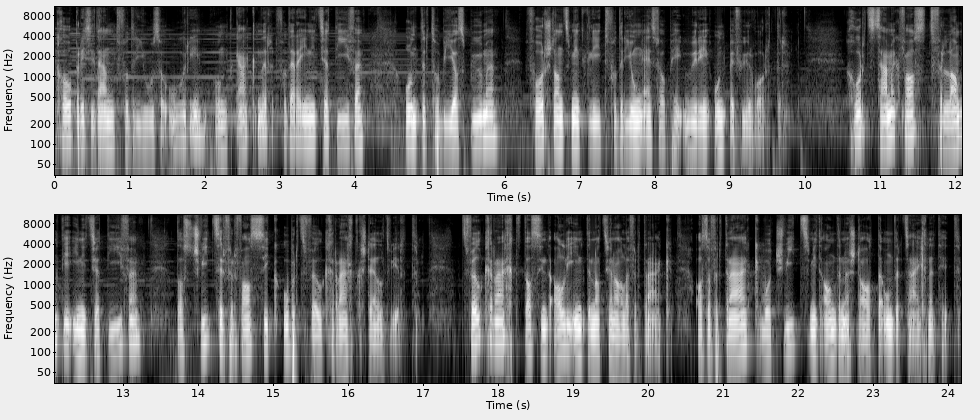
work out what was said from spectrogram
Co-Präsident der JUSO URI und Gegner dieser Initiative, und der Tobias Bühme, Vorstandsmitglied der Jung SVP Uri und Befürworter. Kurz zusammengefasst verlangt die Initiative, dass die Schweizer Verfassung über das Völkerrecht gestellt wird. Das Völkerrecht, das sind alle internationalen Verträge, also Verträge, die die Schweiz mit anderen Staaten unterzeichnet hat.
